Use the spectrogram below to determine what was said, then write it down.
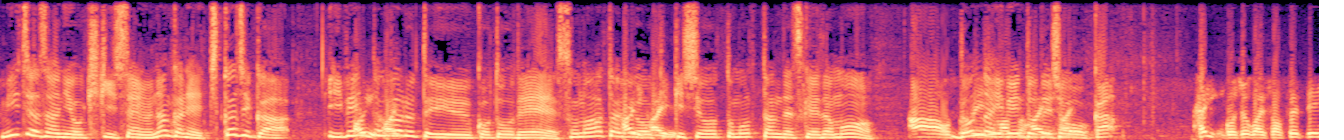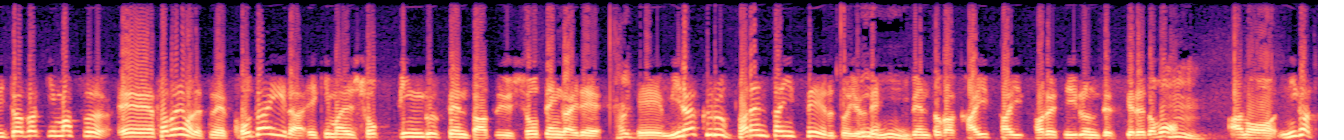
三谷さんにお聞きしたいのは、なんかね、近々イベントがあるということで、そのあたりをお聞きしようと思ったんですけれども、あーどんなイベントでしょうか、はい、ご紹介させていただきます。えー、ただいまですね、小平駅前ショッピングセンターという商店街で、はいえーミラクルバレンタインセールというね、おうおうイベントが開催されているんですけれども、うんあの、2月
